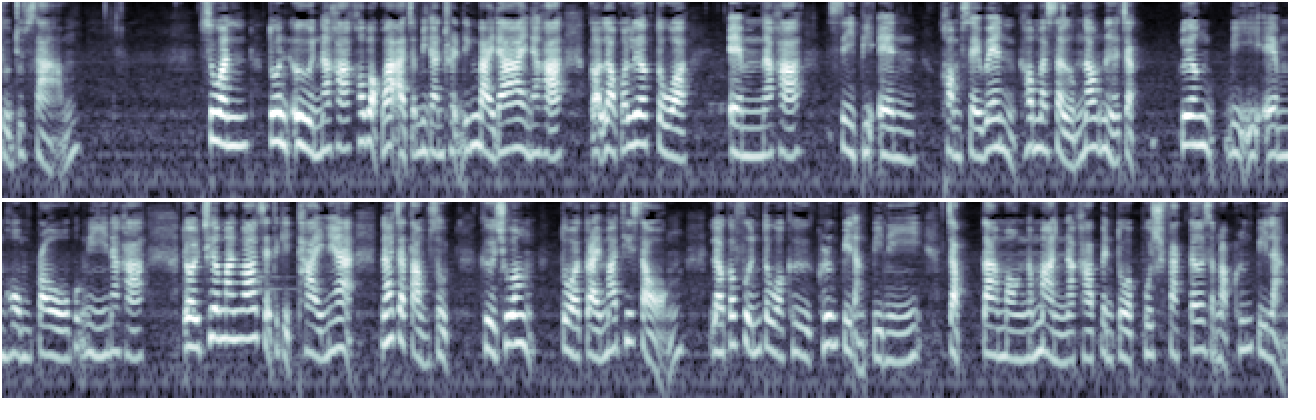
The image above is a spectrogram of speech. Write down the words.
0.3 ส่วนตัวอื่นนะคะเขาบอกว่าอาจจะมีการเทรดดิ้งบายได้นะคะ ก็เราก็เลือกตัว M นะคะ CPN Com7 เข้ามาเสริมนอกเหนือจากเรื่อง BEM Home Pro พวกนี้นะคะ โดยเชื่อมั่นว่าเศรษฐกิจไทยเนี่ยน่าจะต่ำสุดคือช่วงตัวไตรมาสที่ 2 แล้วก็ฟื้นตัวคือครึ่งปีหลังปีนี้ จับตามองน้ำมันนะคะ เป็นตัว push factor สำหรับครึ่งปีหลัง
